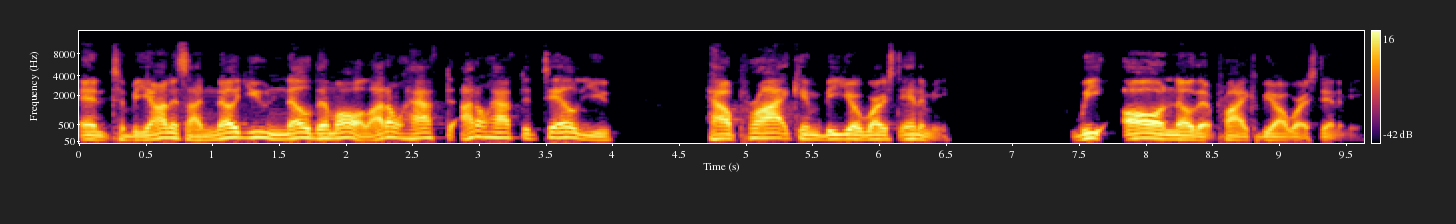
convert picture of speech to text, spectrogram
and to be honest, I know you know them all. I don't have to I don't have to tell you how pride can be your worst enemy. We all know that pride can be our worst enemy.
